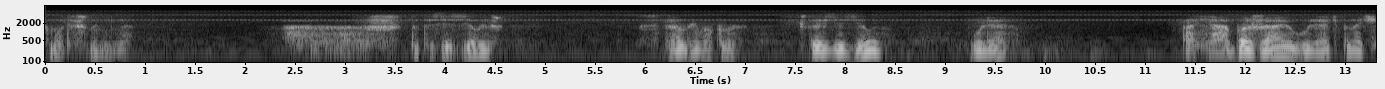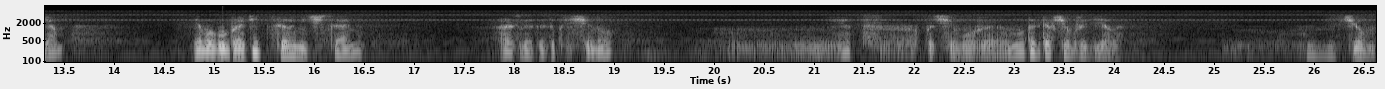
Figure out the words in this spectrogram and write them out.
смотришь на меня?» Что ты здесь делаешь? Странный вопрос. Что я здесь делаю? Гуляю? А я обожаю гулять по ночам. Я могу бродить целыми часами. Разве это запрещено? Нет. Почему же? Ну тогда в чем же дело? Ни в чем.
